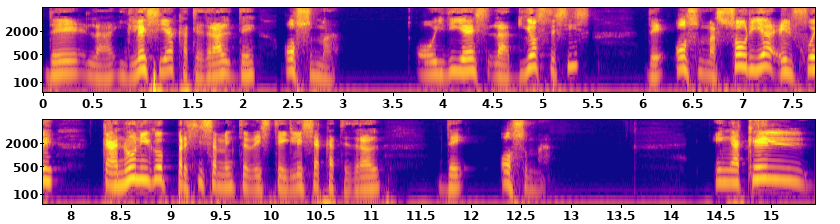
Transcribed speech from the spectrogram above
de la iglesia catedral de Osma. Hoy día es la diócesis de Osma Soria, él fue canónigo precisamente de esta iglesia catedral de Osma. En aquel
